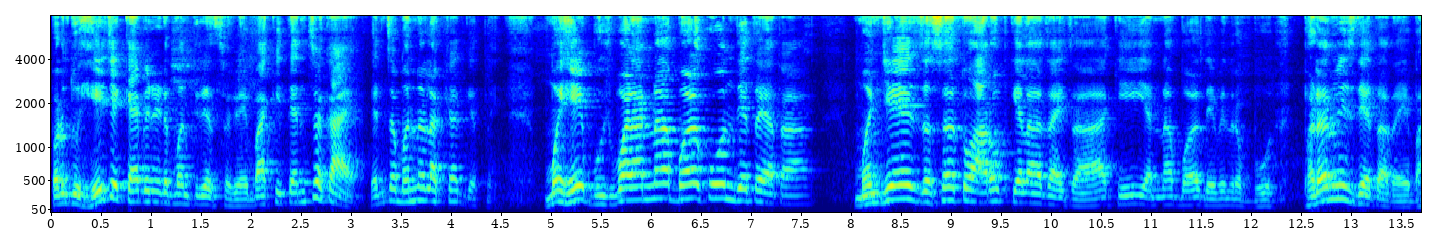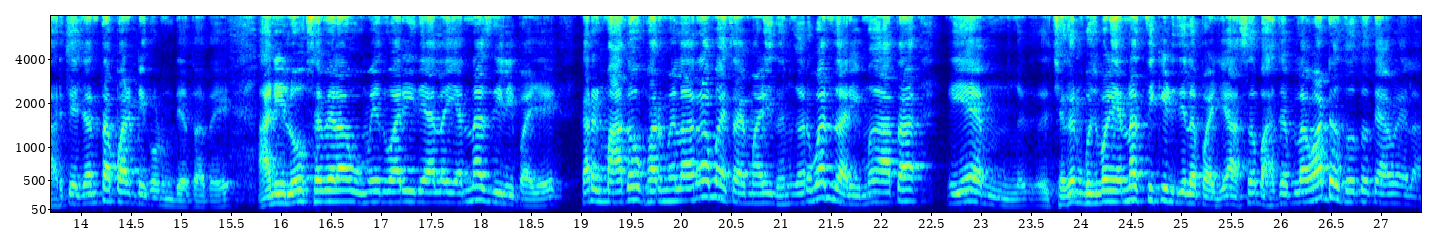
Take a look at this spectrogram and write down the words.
परंतु हे जे कॅबिनेट मंत्री आहेत सगळे बाकी त्यांचं काय? त्यांचं म्हणणं लक्षात घेत नाही. मग हे भुजबळांना बळ कोण देतं आहे आता? म्हणजे जसं तो आरोप केला जायचा की यांना बळ देवेंद्र भू फडणवीस देतात आहे भारतीय जनता पार्टीकडून देतात आहे आणि लोकसभेला उमेदवारी द्यायला यांनाच दिली पाहिजे. कारण माधव फार्मेला राबायचा आहे माळी धनगर वंजारी. मग आता हे छगन भुजबळ यांनाच तिकीट दिलं पाहिजे असं भाजपला वाटत होतं त्यावेळेला.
